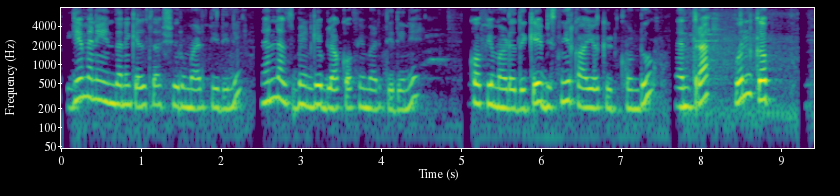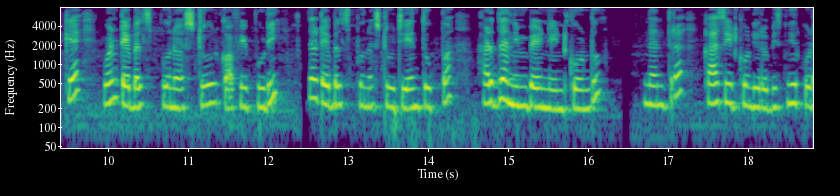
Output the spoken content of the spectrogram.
ಅಡುಗೆ ಮನೆಯಿಂದನೇ ಕೆಲಸ ಶುರು ಮಾಡ್ತಿದ್ದೀನಿ. ನನ್ನ ಹಸ್ಬೆಂಡ್ಗೆ ಬ್ಲಾಕ್ ಕಾಫಿ ಮಾಡ್ತಿದ್ದೀನಿ. ಕಾಫಿ ಮಾಡೋದಕ್ಕೆ ಬಿಸಿನೀರು ಕಾಯೋಕೆ ಇಟ್ಕೊಂಡು, ನಂತರ ಒಂದು ಕಪ್ಗೆ ಒಂದು ಟೇಬಲ್ ಸ್ಪೂನಷ್ಟು ಕಾಫಿ ಪುಡಿ, ಅರ್ಧ ಟೇಬಲ್ ಸ್ಪೂನಷ್ಟು ಜೇನುತುಪ್ಪ, ಅರ್ಧ ನಿಂಬೆಹಣ್ಣು ಹಿಂಡ್ಕೊಂಡು ನಂತರ ಕಾಸಿ ಇಟ್ಕೊಂಡಿರೋ ಬಿಸಿನೀರು ಕೂಡ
